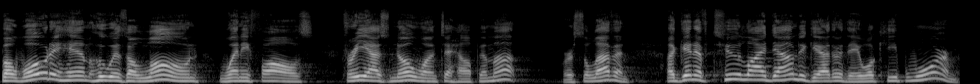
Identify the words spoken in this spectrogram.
But woe to him who is alone when he falls, for he has no one to help him up. Verse 11 Again, if two lie down together, they will keep warm.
